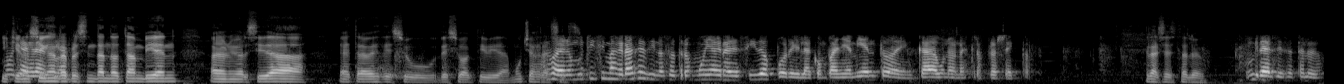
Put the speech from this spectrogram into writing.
y que nos sigan representando también a la Universidad a través de su, de su actividad. Muchas gracias. Bueno, muchísimas gracias y nosotros muy agradecidos por el acompañamiento en cada uno de nuestros proyectos. Gracias, hasta luego. Gracias, hasta luego.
